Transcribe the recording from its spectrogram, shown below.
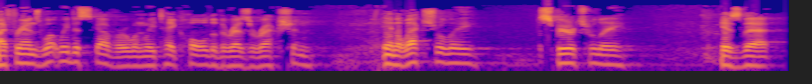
My friends, what we discover when we take hold of the resurrection, intellectually, spiritually, is that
